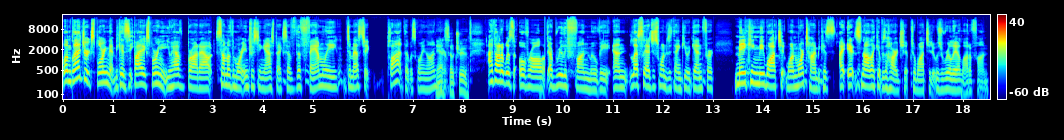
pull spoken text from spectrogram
well, I'm glad you're exploring that because by exploring it, you have brought out some of the more interesting aspects of the family domestic plot that was going on yeah, here. so true. I thought it was overall a really fun movie. And Leslie, I just wanted to thank you again for making me watch it one more time because I, it's not like it was a hardship to watch it. It was really a lot of fun.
